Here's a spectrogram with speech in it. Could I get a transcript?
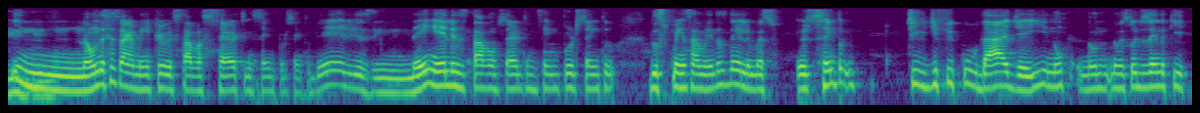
Uhum. E não necessariamente eu estava certo em 100% deles, e nem eles estavam certos em 100% dos pensamentos dele, mas eu sempre tive dificuldade aí, não, não, não estou dizendo que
